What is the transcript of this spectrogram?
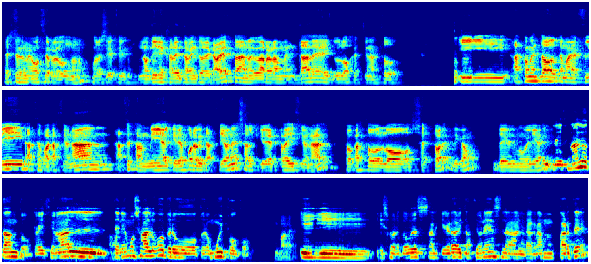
es el negocio redondo, ¿no? Por así decirlo. No tienes calentamiento de cabeza, no hay barreras mentales y tú lo gestionas todo. Y has comentado el tema de Flip, haces vacacional, haces también alquiler por habitaciones, alquiler tradicional, tocas todos los sectores, digamos, del Y inmobiliario. tradicional no tanto. Tradicional Ah, tenemos algo, pero, pero muy poco. Vale, Y, y sobre todo es alquiler de habitaciones, la, la gran parte,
